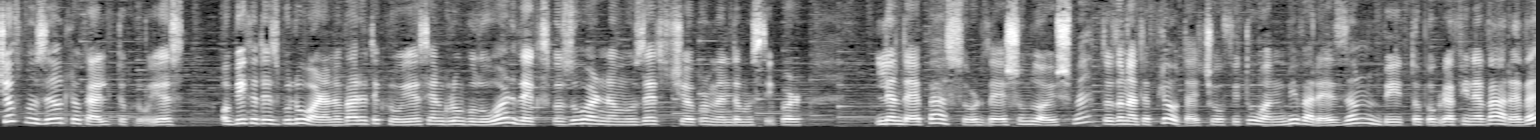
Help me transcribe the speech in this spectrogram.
qoftë Muzeut Lokal të Krujës. Objektet e zbuluara në varret e Krujës janë grumbulluar dhe ekspozuar në muzetë që përmendëm më sipër. Lënda e pasur dhe e shumëllojshme, të dhënat e plota që u fituan mbi varrezën, mbi topografinë e varreve,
